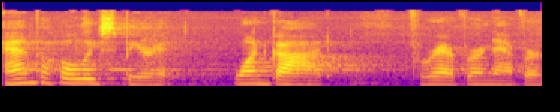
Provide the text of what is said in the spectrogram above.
and the Holy Spirit, one God, forever and ever.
